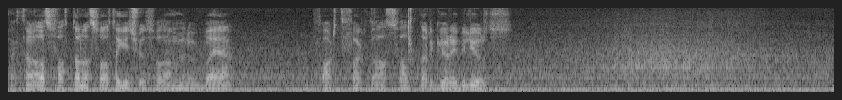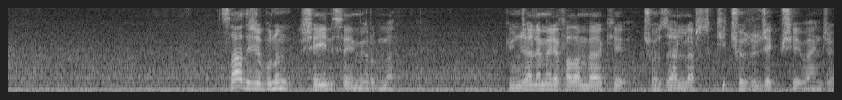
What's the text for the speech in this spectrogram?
Zaten asfalttan asfalta geçiyoruz falan böyle baya farklı farklı asfaltlar görebiliyoruz. Sadece bunun şeyini sevmiyorum ben. Güncellemeyle falan belki çözerler ki çözülecek bir şey bence.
